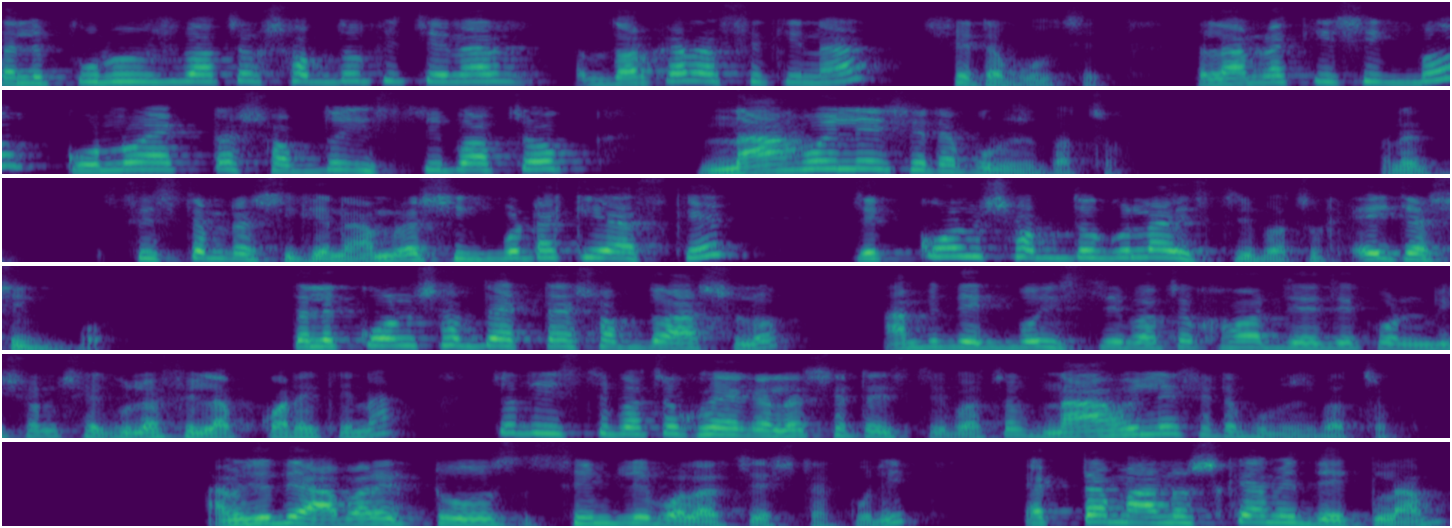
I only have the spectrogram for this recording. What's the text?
তাহলে পুরুষবাচক শব্দ কি চেনার দরকার আছে কিনা সেটা বলছি। তাহলে আমরা কি শিখব? কোনো একটা শব্দ স্ত্রীবাচক না হইলে সেটা পুরুষবাচক। মানে সিস্টেমটা শিখে না। আমরা শিখবোটা কি আজকে? যে কোন শব্দগুলা স্ত্রীবাচক এইটা শিখব। তাহলে কোন শব্দ একটা শব্দ আসলো? আমি দেখব স্ত্রীবাচক হওয়ার যে যে কন্ডিশন সেগুলো ফিল আপ করে কিনা। যদি স্ত্রীবাচক হয়ে গেলে সেটা স্ত্রীবাচক, না হইলে সেটা পুরুষবাচক। আমি যদি আবার একটু সিম্পলি বলার চেষ্টা করি, একটা মানুষকে আমি দেখলাম,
